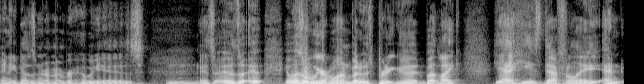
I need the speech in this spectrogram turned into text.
and he doesn't remember who he is. It's it was a, it, it was a weird one, but it was pretty good. But like, yeah, he's definitely and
